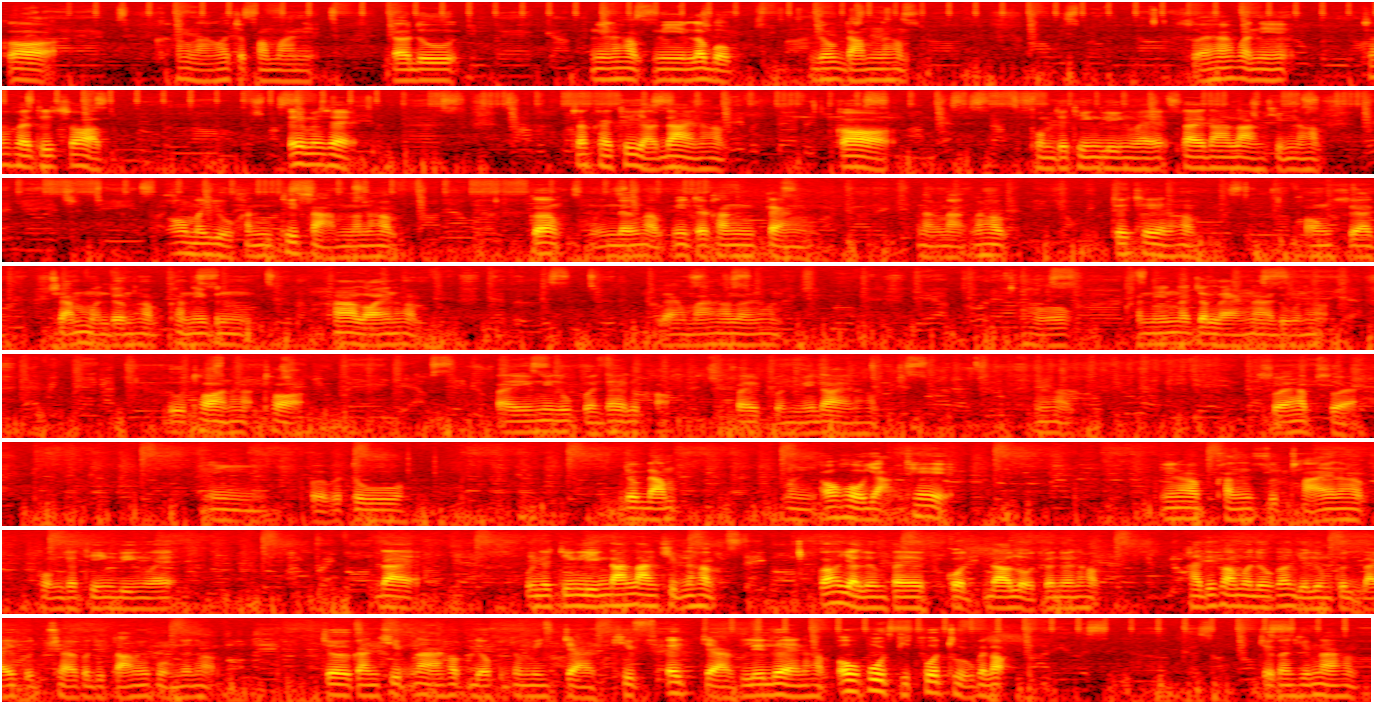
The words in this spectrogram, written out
ก็ข้างหลังก็จะประมาณนี้เดี๋ยวดูนี่นะครับมีระบบยกดำนะครับ สวยฮะวันนี้ถ้าใครที่ชอบ เอ้ไม่ใช่ ถ้าใครที่อยากได้นะครับ ก็ผมจะทิ้งลิงก์ไว้ใต้ด้านล่างคลิปนะครับก็มาอยู่คันที่ 3 แล้วนะครับ ก็เหมือนเดิมครับ มีแต่คันแต่งหนักๆนะครับ เท่ๆนะครับ ของเสือแชมป์เหมือนเดิมครับ คันนี้เป็น 500 นะครับ แรงมา500 นะครับ หคันนี้น่าจะแรงน่าดูนะครับดูท่อนะครับท่อ ไฟไม่รู้เปิดได้หรือเปล่า ไฟเปิดไม่ได้นะครับ นี่ครับ สวยครับสวย นี่เปิดประตู ยกดัมมันโอ้โหอย่างเท่ นี่นะครับคันสุดท้ายนะครับ ผมจะทิ้งลิงก์ไว้ ได้ผมจะทิ้งลิงก์ด้านล่างคลิปนะครับ ก็อย่าลืมไปกดดาวน์โหลดกันด้วยนะครับ ใครที่เข้ามาดูก็อย่าลืมกดไลค์กดแชร์กดติดตามให้ผมด้วยนะครับ เจอกันคลิปหน้าครับ เดี๋ยวผมจะมีแจกคลิปเอ้ยแจกเรื่อยๆนะครับ โอ้พูดผิดพูดถูกไปแล้ว เจอกันคลิปหน้าครับ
